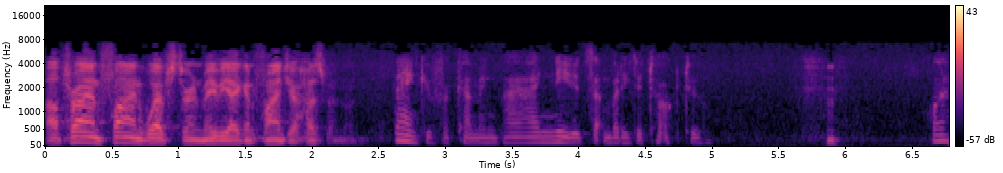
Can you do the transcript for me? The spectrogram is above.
I'll try and find Webster, and maybe I can find your husband. Thank you for coming by. I needed somebody to talk to. Hmm. what?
